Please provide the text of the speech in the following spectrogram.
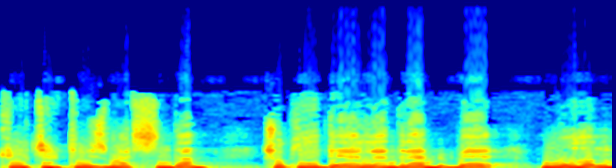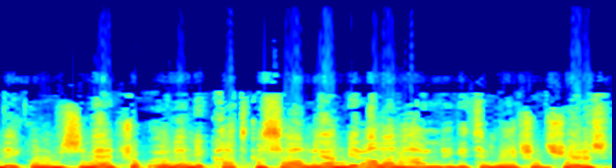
kültür turizmi açısından çok iyi değerlendiren ve Muğla'nın ekonomisine çok önemli katkı sağlayan bir alan haline getirmeye çalışıyoruz.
